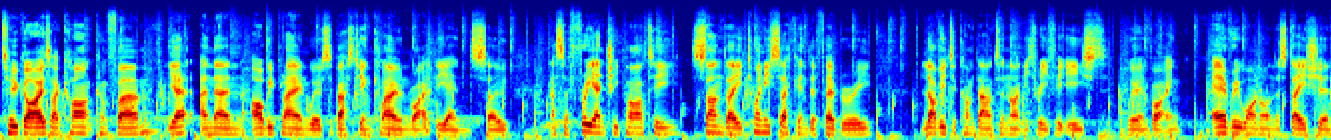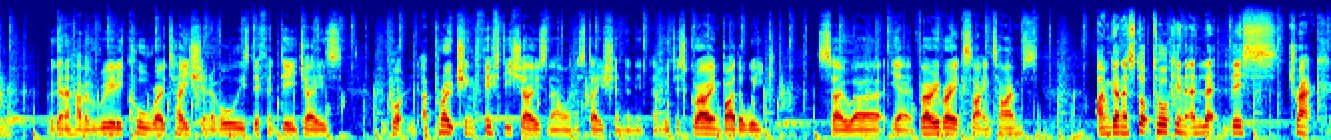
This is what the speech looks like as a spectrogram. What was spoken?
two guys I can't confirm yet. And then I'll be playing with Sebastian Clone right at the end. So that's a free entry party, Sunday, 22nd of February. love you to come down to 93 Feet East. We're inviting everyone on the station. We're going to have a really cool rotation of all these different DJs. We've got approaching 50 shows now on the station, and, and we're just growing by the week. So uh, yeah, very very exciting times. I'm going to stop talking and let this track,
